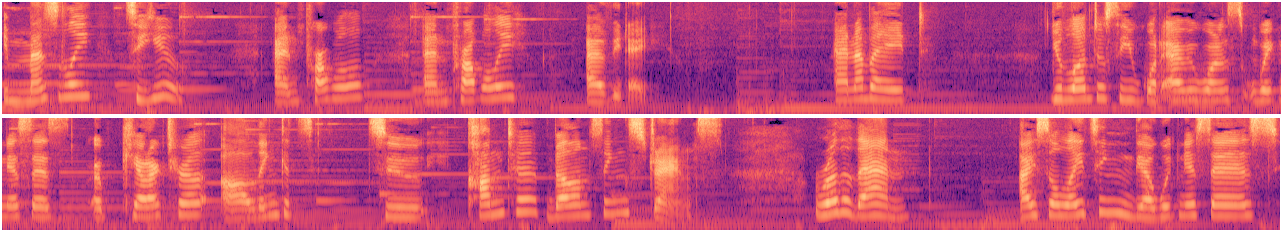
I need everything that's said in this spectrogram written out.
immensely to you and probably and probably every day. And number eight, you learn to see what everyone's weaknesses of character are linked to counterbalancing strengths. Rather than isolating their weaknesses,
